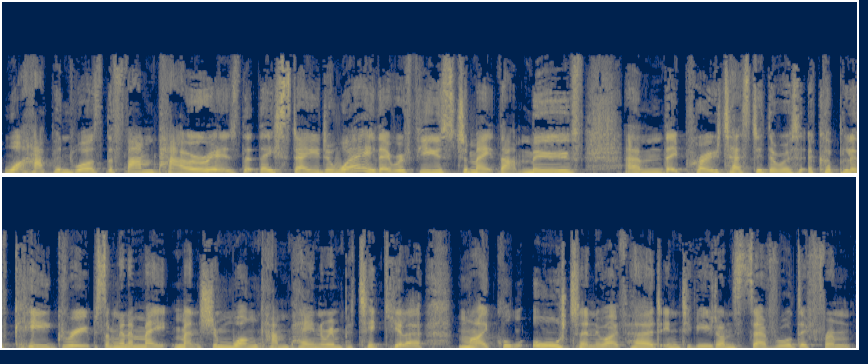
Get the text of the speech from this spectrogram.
what happened was the fan power is that they stayed away. They refused to make that move. Um, they protested. There were a couple of key groups. I'm going to mention one campaigner in particular, Michael Orton, who I've heard interviewed on several different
